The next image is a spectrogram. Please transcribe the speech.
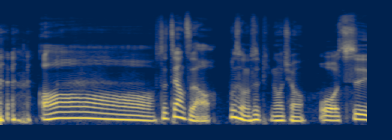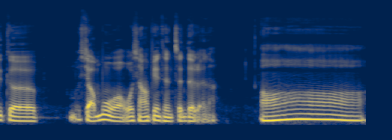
哦，是这样子哦。为什么是皮诺丘？我是个小木偶，我想要变成真的人啊！哦，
